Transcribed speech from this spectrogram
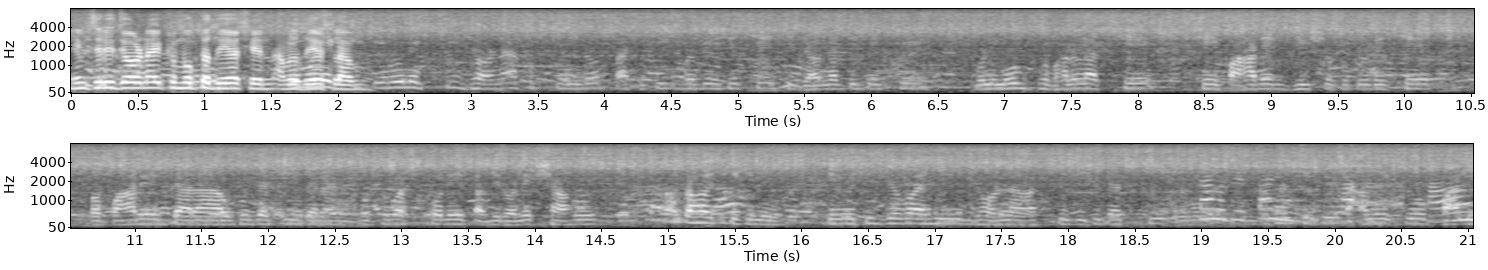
হিমছড়ি ঝর্ণা একটু মুখটা ধুয়ে আসেন আমরা ধুয়ে আসলাম। এমন একটি ঝর্ণা খুব সুন্দর প্রাকৃতিকভাবে এসেছে যে ঝর্ণাটি দেখে মনে মুগ্ধ ভালো লাগছে। সেই পাহাড়ের দৃশ্য ফুটে উঠেছে। বা পাহাড়ের যারা উপজাতি যারা বসবাস করে তাদের অনেক সাহস। আমরা হয়তো দেখিনি। সেই ঐতিহ্যবাহী ঝর্ণা আসছে দেখে যাচ্ছি। এবং আমি একটু পানি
